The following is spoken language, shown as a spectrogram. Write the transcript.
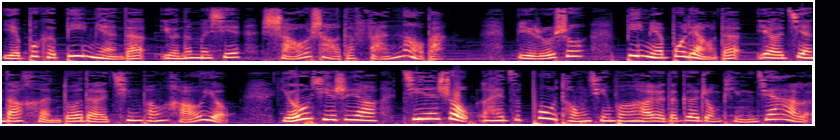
也不可避免的有那么些少少的烦恼吧。比如说，避免不了的要见到很多的亲朋好友，尤其是要接受来自不同亲朋好友的各种评价了。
